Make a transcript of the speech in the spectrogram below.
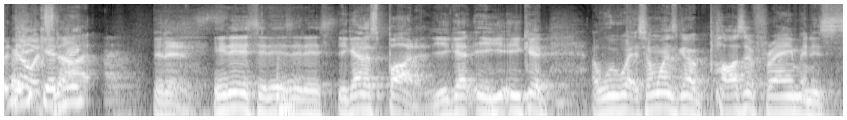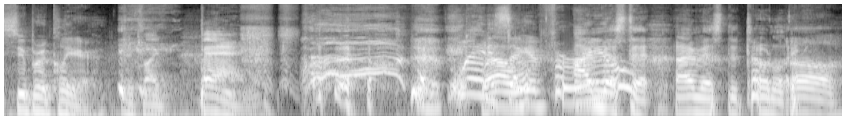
No, you it's kidding me? Not. It is. It is. It is. It is. You gotta spot it. You get. You, you could. Uh, we wait. Someone's gonna pause a frame and it's super clear. It's like bang. Wait Well, a second, for real? I missed it. I missed it totally. Oh,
